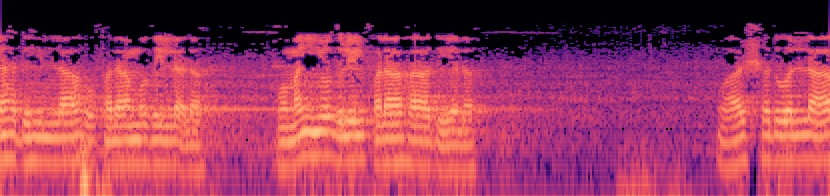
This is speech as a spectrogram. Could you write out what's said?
يهده الله فلا مذل له، ومن يذلل فلا هادي له. وأشهد أن لا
